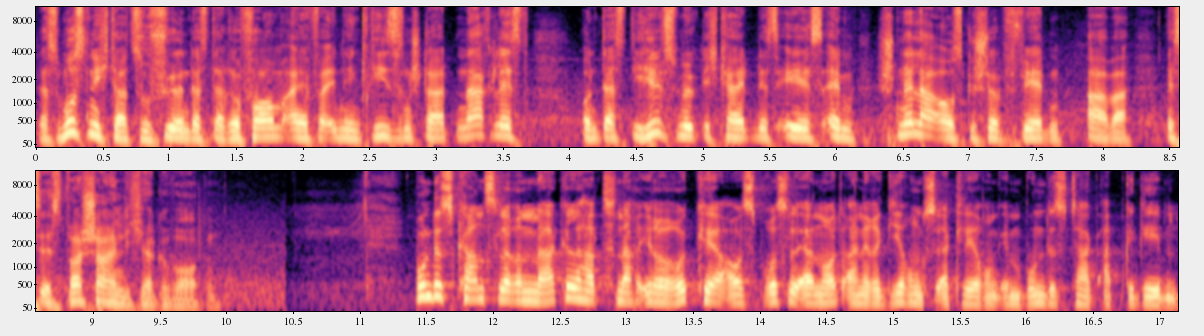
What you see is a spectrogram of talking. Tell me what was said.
Das muss nicht dazu führen, dass der Reformeifer in den Krisenstaaten nachlässt und dass die Hilfsmöglichkeiten des ESM schneller ausgeschöpft werden, aber es ist wahrscheinlicher geworden. Bundeskanzlerin Merkel hat nach ihrer Rückkehr aus Brüssel erneut eine Regierungserklärung im Bundestag abgegeben.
